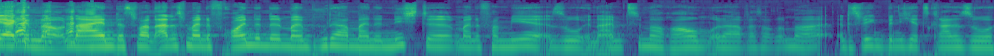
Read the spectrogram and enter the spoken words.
ja, genau. Nein, das waren alles meine Freundinnen, mein Bruder, meine Nichte, meine Familie so in einem Zimmerraum oder was auch immer. Deswegen bin ich jetzt gerade so,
